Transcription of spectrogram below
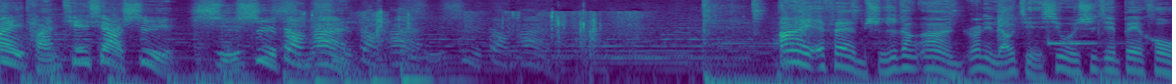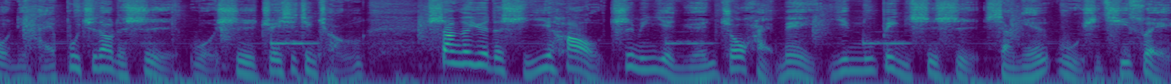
爱谈天下事，时事档案。iFM 时事档案，让你了解新闻事件背后你还不知道的事。我是追西进城。上个月的十一号，知名演员周海媚因病逝世，享年五十七岁。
